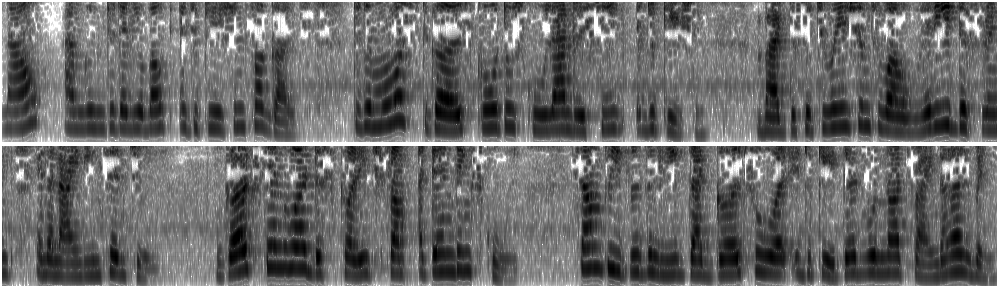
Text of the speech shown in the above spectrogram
Now I am going to tell you about education for girls. Today most girls go to school and receive education. But the situations were very different in the 19th century. Girls then were discouraged from attending school. Some people believed that girls who were educated would not find a husband.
